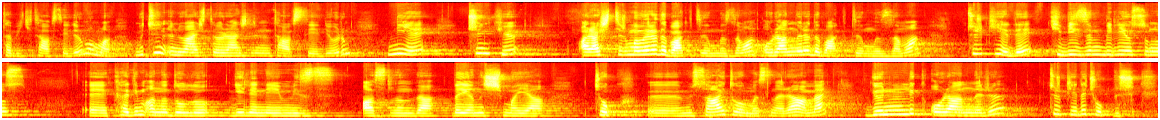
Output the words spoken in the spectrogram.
tabii ki tavsiye ediyorum ama bütün üniversite öğrencilerine tavsiye ediyorum. Niye? Çünkü araştırmalara da baktığımız zaman, oranlara da baktığımız zaman Türkiye'de ki bizim biliyorsunuz e, kadim Anadolu geleneğimiz aslında dayanışmaya çok e, müsait olmasına rağmen gönüllülük oranları Türkiye'de çok düşük.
